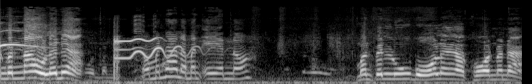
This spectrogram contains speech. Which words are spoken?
นมันเน่าแล้วเนี่ยคนมันเอามันน่าแหละมันเอ็นเนาะมันเป็นรูโบเลยอะโคนมันอะ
